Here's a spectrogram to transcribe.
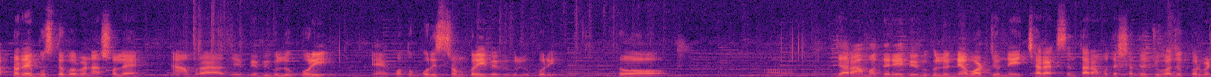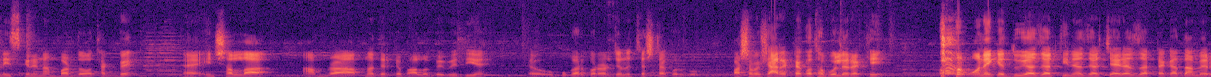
আপনারাই বুঝতে পারবেন আসলে, আমরা যে বেবিগুলো করি কত পরিশ্রম করে এই বেবিগুলো করি। তো যারা আমাদের এই বেবিগুলো নেওয়ার জন্য ইচ্ছা রাখছেন, তারা আমাদের সাথে যোগাযোগ করবেন। স্ক্রিনে নাম্বার দেওয়া থাকবে। ইনশাল্লাহ আমরা আপনাদেরকে ভালো বেবি দিয়ে উপকার করার জন্য চেষ্টা করব। পাশাপাশি আরেকটা কথা বলে রাখি, অনেকে দুই হাজার, তিন হাজার, চার হাজার টাকা দামের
